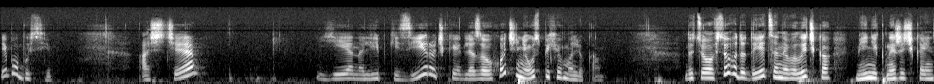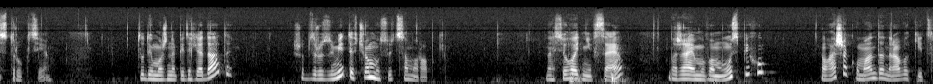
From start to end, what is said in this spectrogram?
і бабусів. А ще є наліпки зірочки для заохочення успіхів малюка. До цього всього додається невеличка міні-книжечка інструкція. Туди можна підглядати, щоб зрозуміти, в чому суть саморобки. На сьогодні все. Бажаємо вам успіху. Ваша команда Нраво Kids.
